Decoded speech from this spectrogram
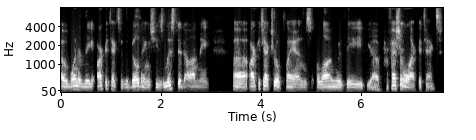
uh, one of the architects of the building. She's listed on the uh, architectural plans along with the uh, professional architects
